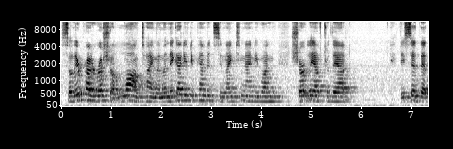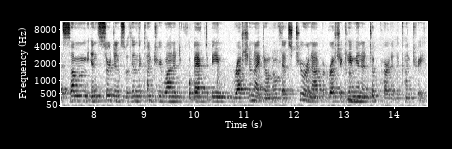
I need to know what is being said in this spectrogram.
So they're part of Russia a long time. And when they got independence in 1991, shortly after that, they said that some insurgents within the country wanted to go back to being Russian. I don't know if that's true or not, but Russia came in and took part of the country.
